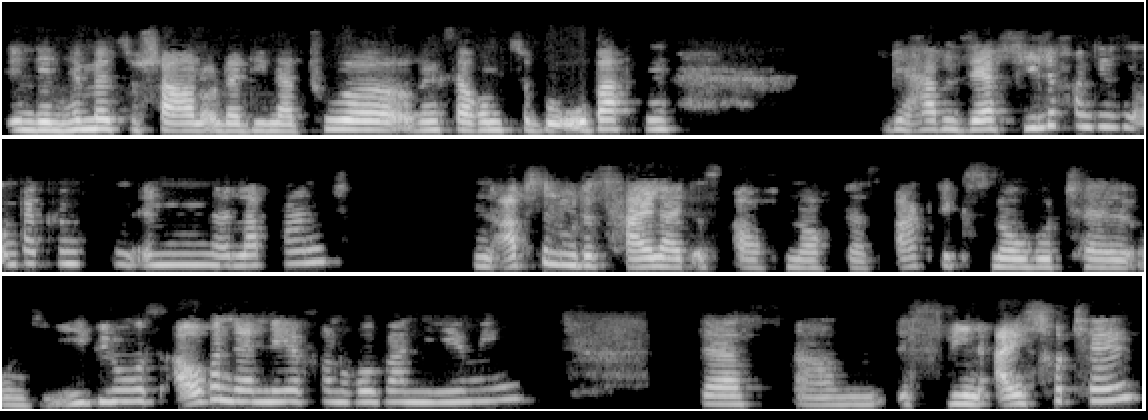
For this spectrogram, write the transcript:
in den Himmel zu schauen oder die Natur ringsherum zu beobachten wir haben sehr viele von diesen Unterkünften in Lappland. Ein absolutes Highlight ist auch noch das Arctic Snow Hotel und die Igloos, auch in der Nähe von Rovaniemi. Das ähm, ist wie ein Eishotel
